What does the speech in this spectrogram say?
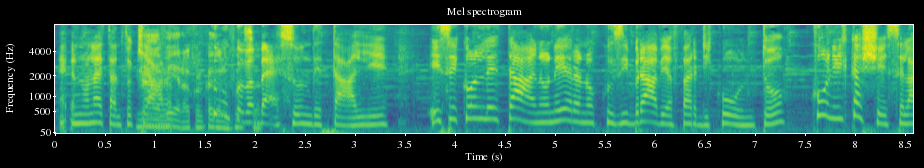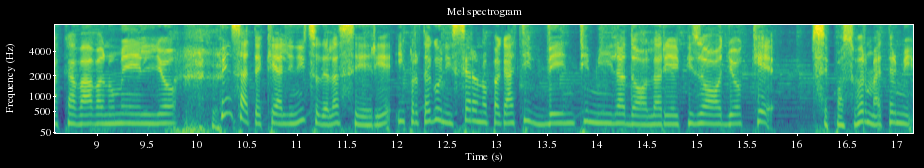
Eh, non è tanto no, chiaro. è vero, Comunque, vabbè, sono dettagli. E se con l'età non erano così bravi a far di conto, con il cachet se la cavavano meglio. Pensate che all'inizio della serie i protagonisti erano pagati 20.000 dollari a episodio, che, se posso permettermi,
